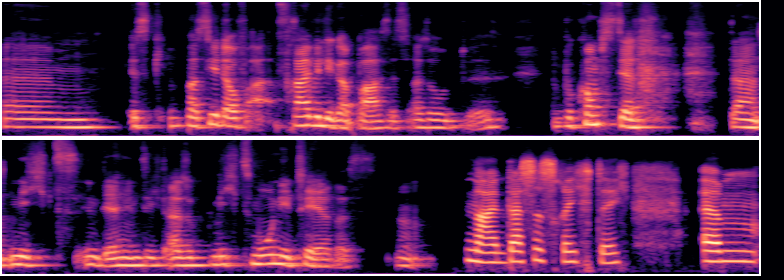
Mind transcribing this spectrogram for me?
ähm, es basiert auf freiwilliger Basis. Also äh, du bekommst ja da nichts in der Hinsicht, also nichts Monetäres. Ja. Nein, das ist richtig. Ähm,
